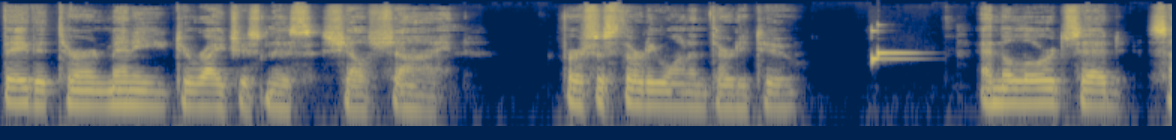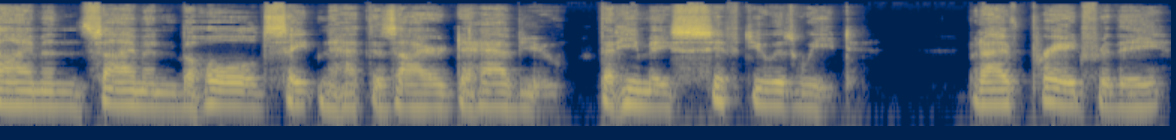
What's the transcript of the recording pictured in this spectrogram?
they that turn many to righteousness shall shine. Verses 31 and 32. And the Lord said, Simon, Simon, behold, Satan hath desired to have you, that he may sift you as wheat. But I have prayed for thee,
